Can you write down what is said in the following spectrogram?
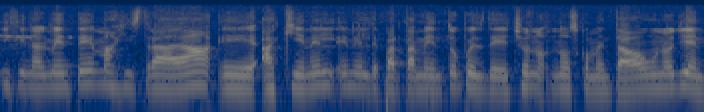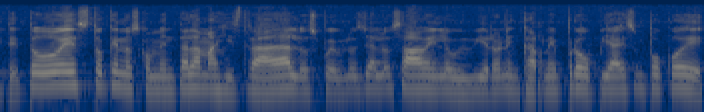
Y finalmente, magistrada, eh, aquí en el, en el departamento, pues de hecho nos comentaba un oyente, todo esto que nos comenta la magistrada, los pueblos ya lo saben, lo vivieron en carne propia, es un poco de,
